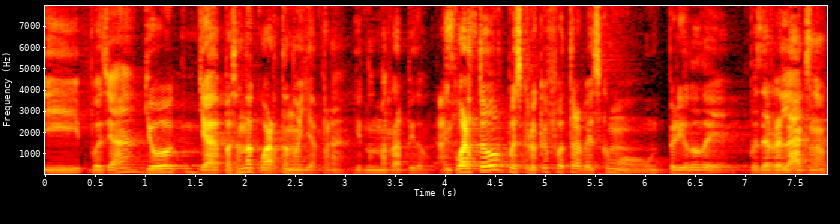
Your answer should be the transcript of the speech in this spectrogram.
Y pues ya, yo ya pasando a cuarto, ¿no? Ya para irnos más rápido. Así en cuarto, pues creo que fue otra vez como un periodo de, pues de relax, ¿no?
